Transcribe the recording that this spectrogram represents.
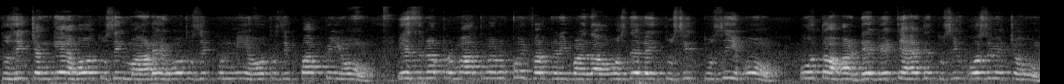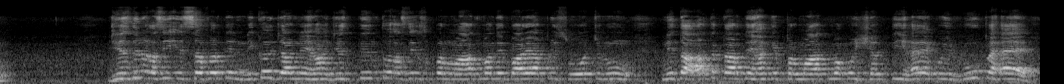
ਤੁਸੀਂ ਚੰਗੇ ਹੋ, ਤੁਸੀਂ ਮਾੜੇ ਹੋ, ਤੁਸੀਂ ਪੁੰਨੀ ਹੋ, ਤੁਸੀਂ ਪਾਪੀ ਹੋ, ਇਸ ਨਾਲ ਪ੍ਰਮਾਤਮਾ ਨੂੰ ਕੋਈ ਫ਼ਰਕ ਨਹੀਂ ਪੈਂਦਾ ਉਸ ਦੇ ਲਈ ਤੁਸੀਂ ਤੁਸੀਂ ਹੋ, ਉਹ ਤੁਹਾਡੇ ਵਿੱਚ ਹੈ ਤੇ ਤੁਸੀਂ ਉਸ ਵਿੱਚ ਹੋ। ਜਿਸ ਦਿਨ ਅਸੀਂ ਇਸ ਸਫ਼ਰ ਤੇ ਨਿਕਲ ਜਾਂਦੇ ਹਾਂ, ਜਿਸ ਦਿਨ ਤੋਂ ਅਸੀਂ ਉਸ ਪਰਮਾਤਮਾ ਦੇ ਬਾਰੇ ਆਪਣੀ ਸੋਚ ਨੂੰ ਨਿਰਧਾਰਤ ਕਰਦੇ ਹਾਂ ਕਿ ਪਰਮਾਤਮਾ ਕੋਈ ਸ਼ਕਤੀ ਹੈ, ਕੋਈ ਰੂਪ ਹੈ,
